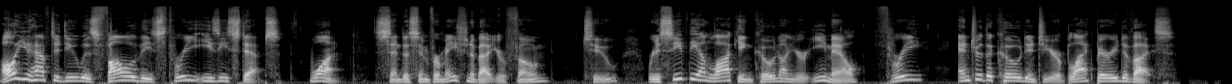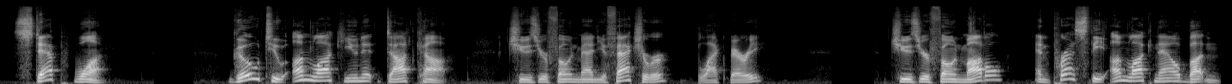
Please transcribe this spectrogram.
All you have to do is follow these three easy steps. 1. Send us information about your phone. 2. Receive the unlocking code on your email. 3. Enter the code into your BlackBerry device. Step 1. Go to UnlockUnit.com. Choose your phone manufacturer, BlackBerry. Choose your phone model and press the Unlock Now button.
